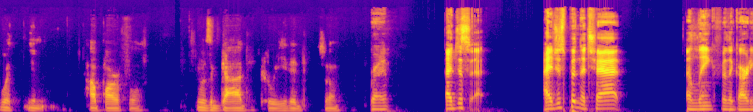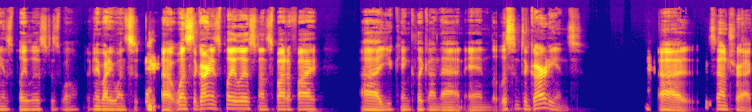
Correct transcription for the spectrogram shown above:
with you know, how powerful. It was a god created. So Right. I just I just put in the chat a link for the Guardians playlist as well. If anybody wants uh, wants the Guardians playlist on Spotify, uh, you can click on that and listen to Guardians uh, soundtrack.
